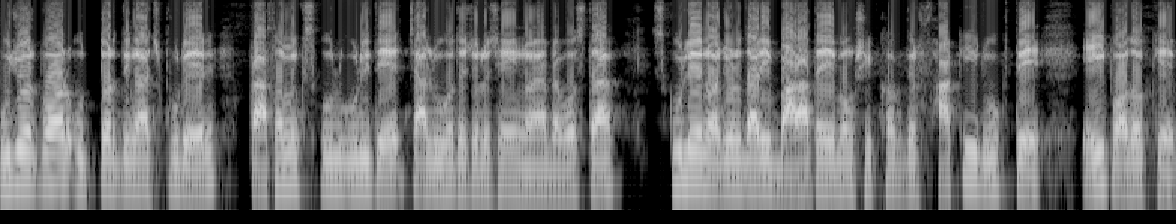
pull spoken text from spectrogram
পুজোর পর উত্তর দিনাজপুরের প্রাথমিক স্কুলগুলিতে চালু হতে চলেছে এই নয়া ব্যবস্থা। স্কুলে নজরদারি বাড়াতে এবং শিক্ষকদের ফাঁকি রুখতে এই পদক্ষেপ।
